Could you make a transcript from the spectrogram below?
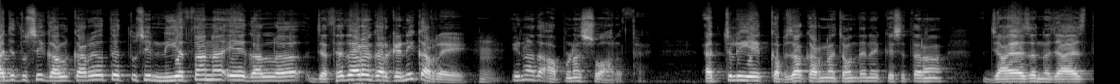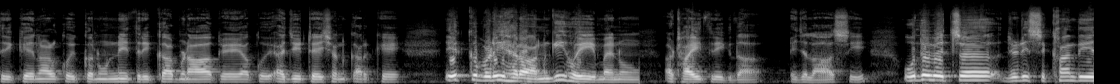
ਅੱਜ ਤੁਸੀਂ ਗੱਲ ਕਰ ਰਹੇ ਹੋ ਤੇ ਤੁਸੀਂ ਨੀਅਤਾਂ ਨਾਲ ਇਹ ਗੱਲ ਜਥੇਦਾਰਾਂ ਕਰਕੇ ਨਹੀਂ ਕਰ ਰਹੇ। ਇਹਨਾਂ ਦਾ ਆਪਣਾ ਸਵਾਰਥ ਹੈ। ਐਕਚੁਅਲੀ ਇਹ ਕਬਜ਼ਾ ਕਰਨਾ ਚਾਹੁੰਦੇ ਨੇ ਕਿਸੇ ਤਰ੍ਹਾਂ ਜਾਇਜ਼ ਨਜਾਇਜ਼ ਤਰੀਕੇ ਨਾਲ ਕੋਈ ਕਾਨੂੰਨੀ ਤਰੀਕਾ ਬਣਾ ਕੇ ਜਾਂ ਕੋਈ ਐਜੀਟੇਸ਼ਨ ਕਰਕੇ ਇੱਕ ਬੜੀ ਹੈਰਾਨਗੀ ਹੋਈ ਮੈਨੂੰ 28 ਤਰੀਕ ਦਾ ਇਜਲਾਸ ਸੀ। ਉਹਦੇ ਵਿੱਚ ਜਿਹੜੀ ਸਿੱਖਾਂ ਦੀ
